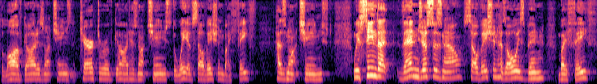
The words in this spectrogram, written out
The law of God has not changed, the character of God has not changed, the way of salvation by faith has not changed. We've seen that then, just as now, salvation has always been by faith.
